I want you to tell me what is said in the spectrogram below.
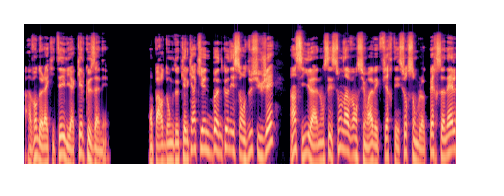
avant de la quitter il y a quelques années. On parle donc de quelqu'un qui a une bonne connaissance du sujet, ainsi il a annoncé son invention avec fierté sur son blog personnel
